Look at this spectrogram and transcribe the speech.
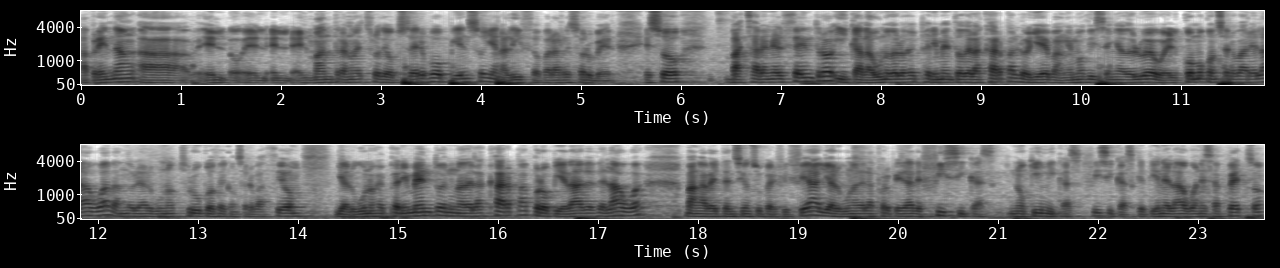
aprendan a el, el, mantra nuestro de observo, pienso y analizo para resolver. Eso va a estar en el centro y cada uno de los experimentos de las carpas lo llevan. Hemos diseñado luego el cómo conservar el agua, dándole algunos trucos de conservación y algunos experimentos en una de las carpas, propiedades del agua, van a ver tensión superficial y algunas de las propiedades físicas, no químicas, físicas que tiene el agua en ese aspecto,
